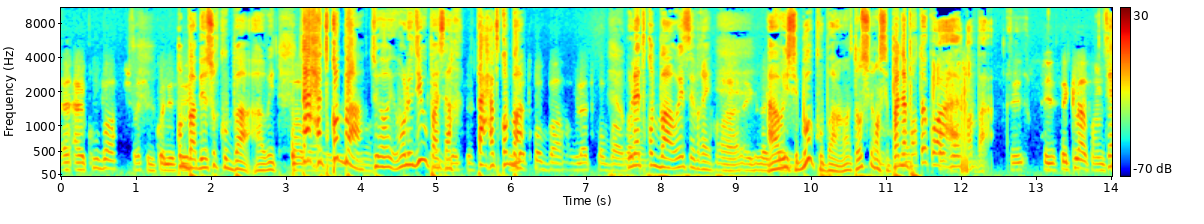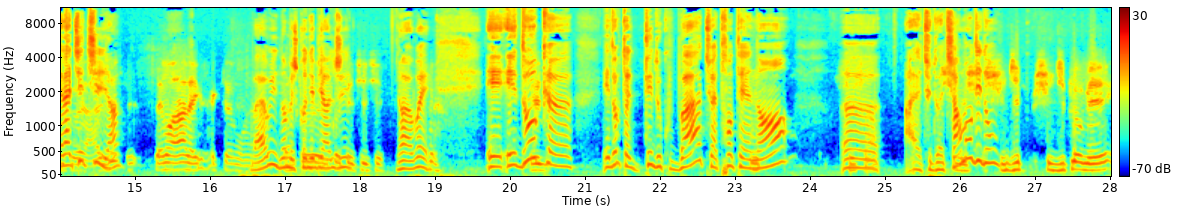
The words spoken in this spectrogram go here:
À Kuba, je sais pas si vous connaissez. Kuba, bien sûr Kuba, ah oui. Tahat Kuba, on le dit ou pas ça Tahat Kuba. Oulat Kuba. Oulat Kuba, oui, c'est vrai. ah oui, c'est beau Kuba, hein. attention, c'est pas n'importe quoi. C'est classe. C'est la Chichi, hein. C'est voilà, exactement. Bah oui, non, mais je connais bien Alger. Ah ouais. Et, et donc, euh, et donc, tu es de Kuba, tu as 31 ans. Euh, ah, tu dois être charmant, dis donc. Je suis, diplômé.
